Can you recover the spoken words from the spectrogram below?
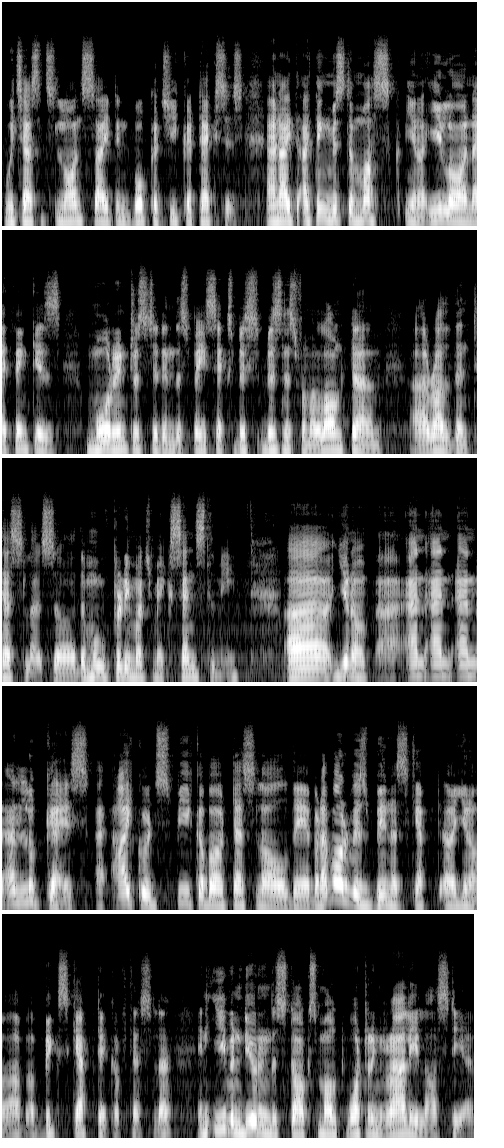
which has its launch site in Boca Chica, Texas. And I, I think Mr. Musk, you know, Elon, I think is more interested in the SpaceX bis- business from a long term uh, rather than Tesla. So the move pretty much makes sense to me. Uh, you know, uh, and and and, look, guys, I, could speak about Tesla all day, but I've always been a skept, uh, you know, a, a big skeptic of Tesla, and even during the stock's mouth-watering rally last year.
